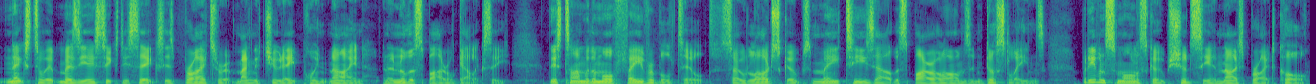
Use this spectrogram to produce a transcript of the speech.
Next to it, Messier 66 is brighter at magnitude 8.9 and another spiral galaxy, this time with a more favourable tilt, so large scopes may tease out the spiral arms and dust lanes, but even smaller scopes should see a nice bright core.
